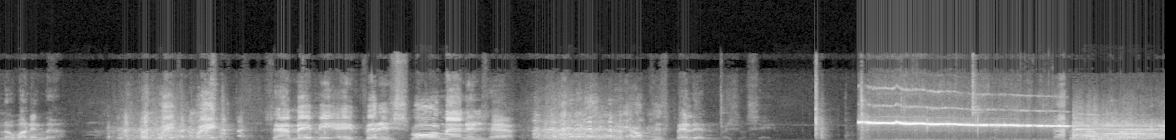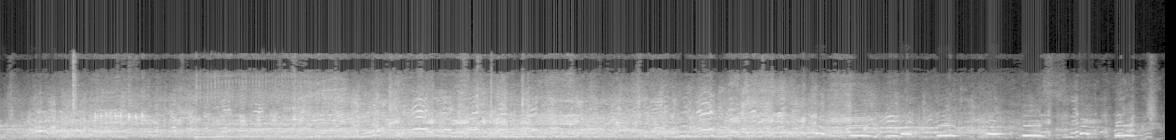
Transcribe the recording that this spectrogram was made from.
No one in there. But wait, wait. There may be a very small man in there. I'll drop this bell in, we shall see. What time is it?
